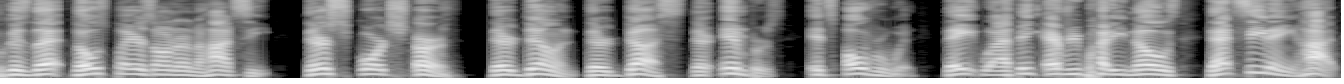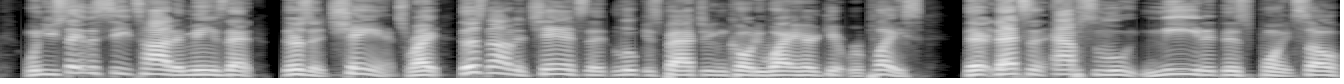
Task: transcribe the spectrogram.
because that those players aren't on the hot seat. They're scorched earth. They're done. They're dust. They're embers. It's over with. They, I think everybody knows that seat ain't hot. When you say the seat's hot, it means that there's a chance, right? There's not a chance that Lucas Patrick and Cody Whitehair get replaced. There, that's an absolute need at this point. So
